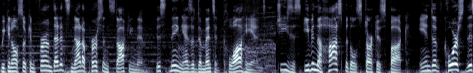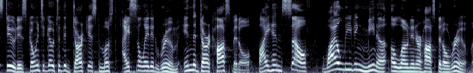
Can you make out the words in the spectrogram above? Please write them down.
We can also confirm that it's not a person stalking them. This thing has a demented claw hand. Jesus, even the hospital's dark as fuck. And of course, this dude is going to go to the darkest, most isolated room in the dark hospital by himself while leaving Mina alone in her hospital room.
